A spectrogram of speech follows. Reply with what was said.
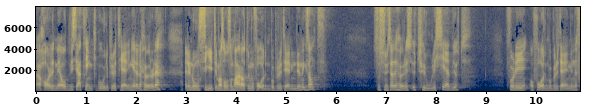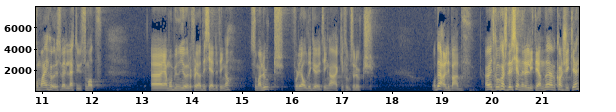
jeg har litt med og Hvis jeg tenker på ordet prioriteringer, eller hører det, eller noen sier til meg sånn som her, at du må få orden på prioriteringene dine, ikke sant? så syns jeg det høres utrolig kjedelig ut. Fordi å få orden på prioriteringene mine for meg høres veldig lett ut som at Eh, jeg må begynne å gjøre flere av de kjedelige tinga som er lurt. Fordi alle de gøye tinga er ikke fullt så lurt. Og det er veldig bad. Jeg vet ikke om Kanskje dere kjenner det litt igjen. det, Kanskje ikke.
